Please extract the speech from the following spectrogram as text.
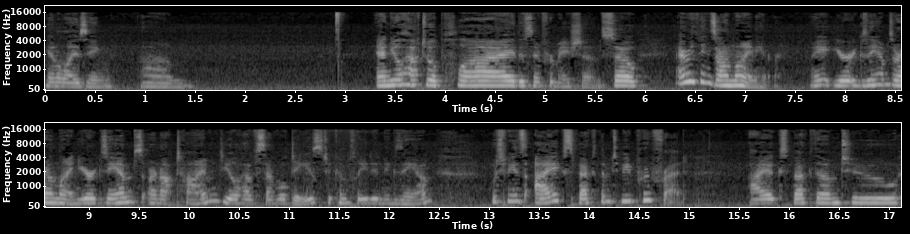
analyzing. Um, and you'll have to apply this information. So everything's online here. Right? Your exams are online. Your exams are not timed. You'll have several days to complete an exam, which means I expect them to be proofread. I expect them to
